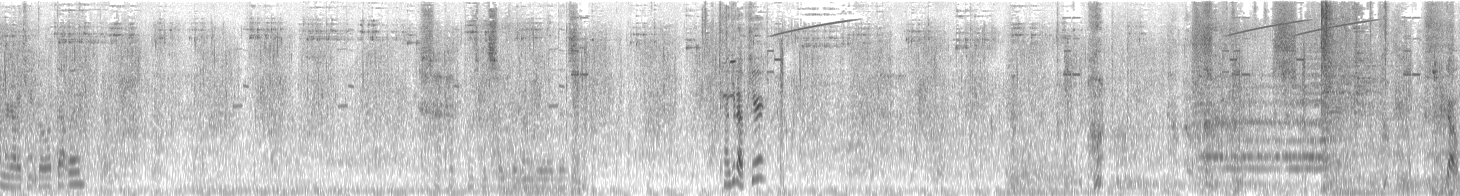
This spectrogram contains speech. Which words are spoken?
Oh my god, I can't go up that way. So quick. Must be so quick when I reload this. Can I get up here? Go.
